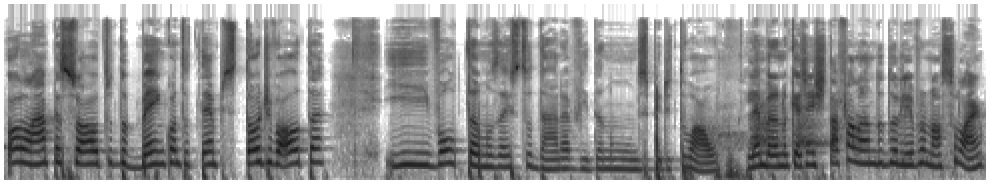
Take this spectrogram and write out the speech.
Olá, pessoal, tudo bem? Quanto tempo? Estou de volta e voltamos a estudar a vida no mundo espiritual. Lembrando que a gente está falando do livro Nosso Lar,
